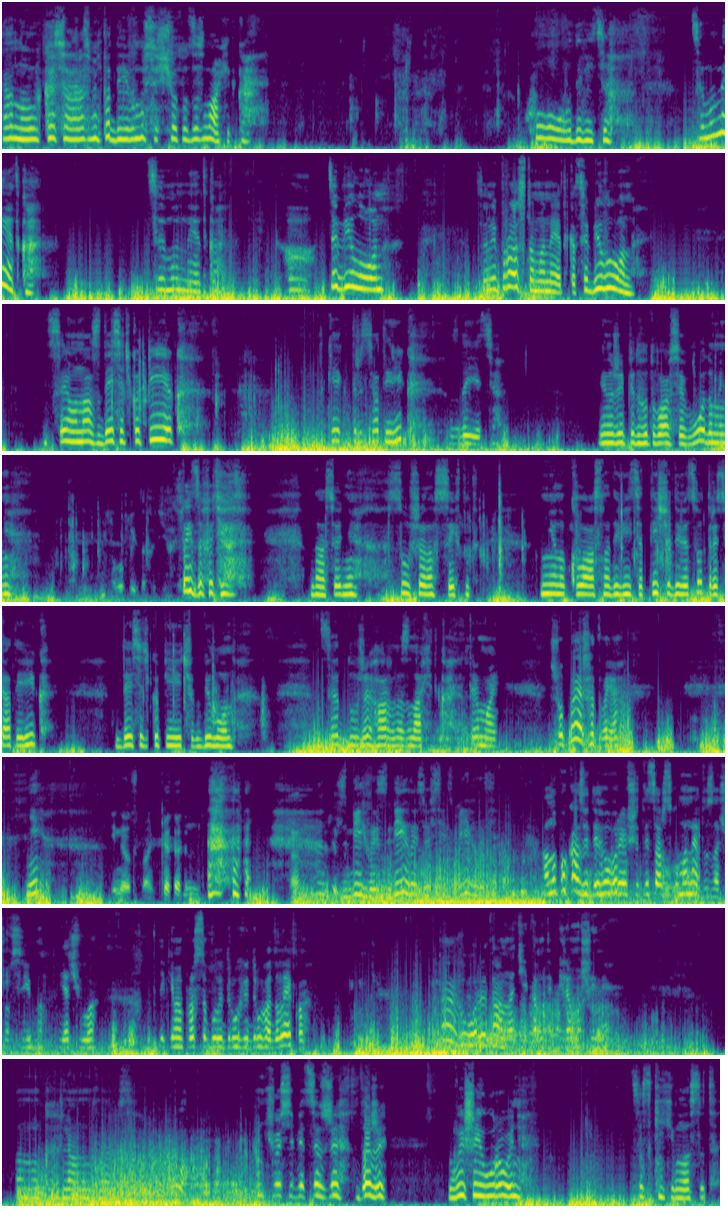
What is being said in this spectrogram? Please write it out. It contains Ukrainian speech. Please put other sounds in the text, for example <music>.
А ну-ка, зараз ми подивимося, що тут за знахідка. О, дивіться. Це монетка. Це монетка. О, це білон. Це не просто монетка, це білон. Це у нас 10 копійок. Такий як 30-й рік, здається. Він вже підготувався в воду мені. Захотілося. Пить захотілося. Да, сьогодні суша на всіх тут. Ні, ну класно, дивіться, 1930 рік, 10 копійочок білон. Це дуже гарна знахідка. Тримай. Що перша твоя? Ні? І не остань. <laughs> Збіглись, збіглись усі, збіглись. А ну показуй, ти говорив, що ти царську монету знайшов срібну. Я чула. Тільки ми просто були друг від друга далеко. Так, говори там, на тій, там, де біля машини. А ну-ка, глянемо зараз. О, нічого собі, це вже навіть вищий уровень. Це скільки в нас тут?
